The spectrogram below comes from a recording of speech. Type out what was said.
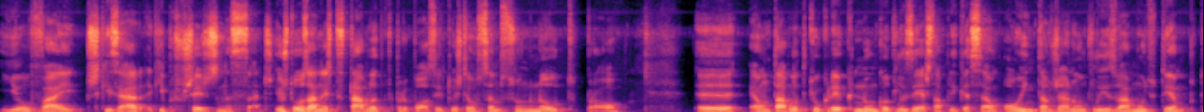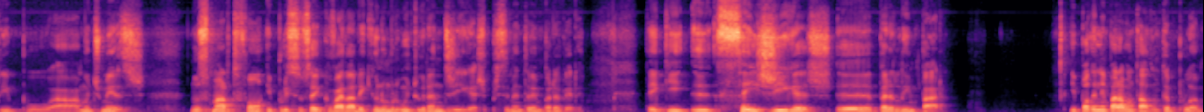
e ele vai pesquisar aqui por fecheiros desnecessários. Eu estou a usar neste tablet de propósito, este é um Samsung Note Pro, Uh, é um tablet que eu creio que nunca utilizei esta aplicação ou então já não utilizo há muito tempo, tipo há muitos meses. No smartphone, e por isso eu sei que vai dar aqui um número muito grande de gigas, precisamente também para ver. Tem aqui uh, 6 gigas uh, para limpar. E podem limpar à vontade, não tem problema.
